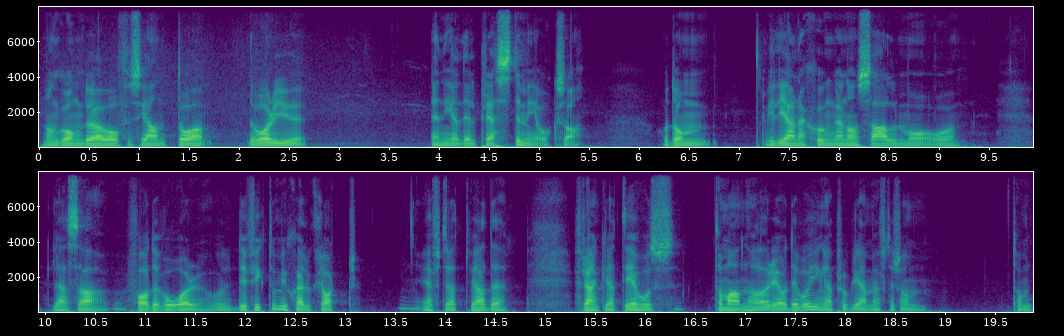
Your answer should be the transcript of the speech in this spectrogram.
någon gång då jag var officiant då, då var det ju en hel del präster med också. Och de ville gärna sjunga någon psalm och, och läsa Fader vår. Och det fick de ju självklart efter att vi hade förankrat det hos de anhöriga och det var ju inga problem eftersom de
